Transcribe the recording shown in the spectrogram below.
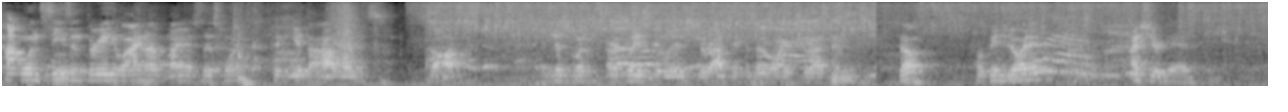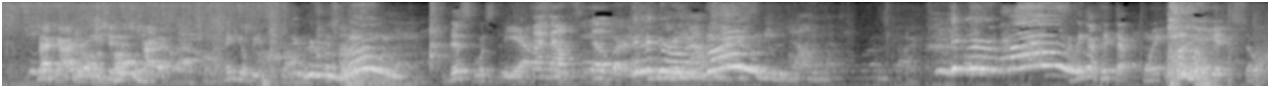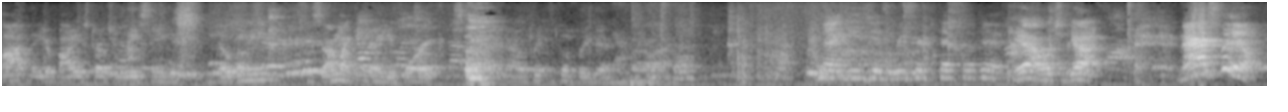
Hot Ones Season 3 lineup minus this one. Couldn't get the Hot Ones sauce. And this one, I replaced it with sriracha because I don't like sriracha. So, hope you enjoyed it. I sure did. Becca, I think you should just try that last one. I think you'll be surprised. This was the My mouth still burns. I think I've hit that point where you get so hot that your body starts releasing dopamine. So I'm like in a euphoric state right now. I'm pretty- I'm feeling pretty good. I'm not gonna lie. Maggie used as a research test subject. Yeah, what you got? Nashville!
